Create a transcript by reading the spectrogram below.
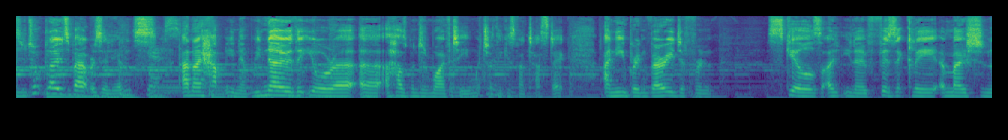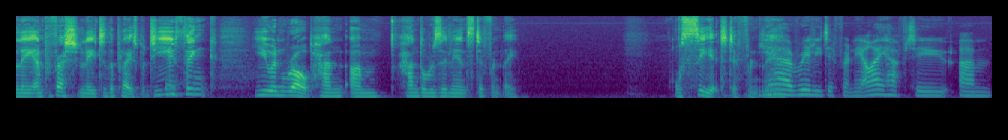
So we talked loads about resilience, Yes. and I have, you know, we know that you're a, a- husband and wife team, which I think is fantastic, and you bring very different skills, uh, you know, physically, emotionally, and professionally to the place. But do you think you and Rob han- um, handle resilience differently, or see it differently? Yeah, really differently. I have to. Um,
